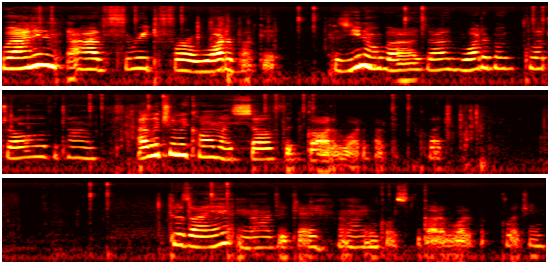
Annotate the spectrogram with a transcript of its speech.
Well, I need to have three for a water bucket. Because, you know, guys, I have water bucket clutch all the time. I literally call myself the god of water bucket clutch. Because I am. No, JK. I'm not even close to the god of water bucket clutching.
